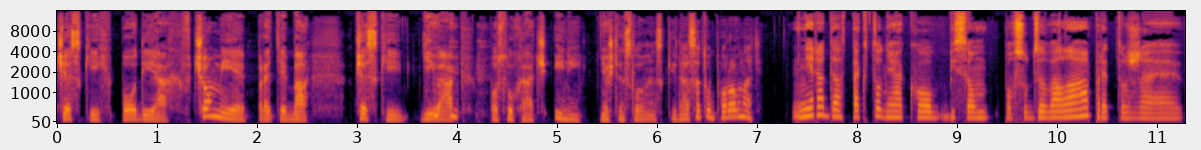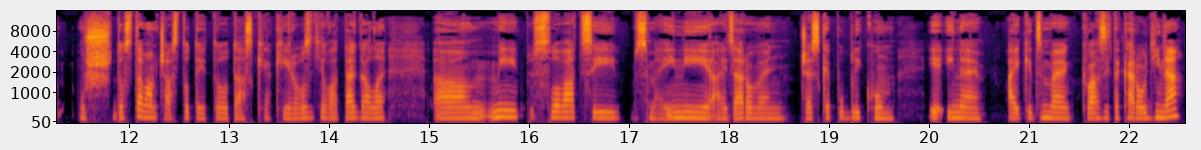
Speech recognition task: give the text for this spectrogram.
českých pódiach? V čom je pre teba český divák, poslucháč iný než ten slovenský. Dá sa to porovnať? Nerada takto nejako by som posudzovala, pretože už dostávam často tieto otázky, aký je rozdiel a tak, ale my Slováci sme iní, aj zároveň české publikum je iné, aj keď sme kvázi taká rodina,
